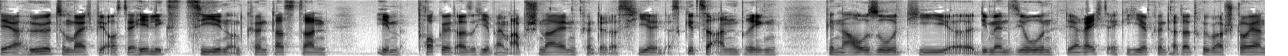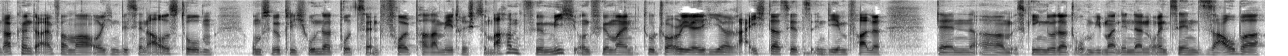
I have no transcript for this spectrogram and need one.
der Höhe zum Beispiel aus der Helix ziehen und könnt das dann im Pocket, also hier beim Abschneiden, könnt ihr das hier in der Skizze anbringen. Genauso die äh, Dimension der Rechtecke hier könnt ihr darüber steuern. Da könnt ihr einfach mal euch ein bisschen austoben, um es wirklich 100% voll parametrisch zu machen. Für mich und für mein Tutorial hier reicht das jetzt in dem Falle, denn ähm, es ging nur darum, wie man in der 19 sauber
